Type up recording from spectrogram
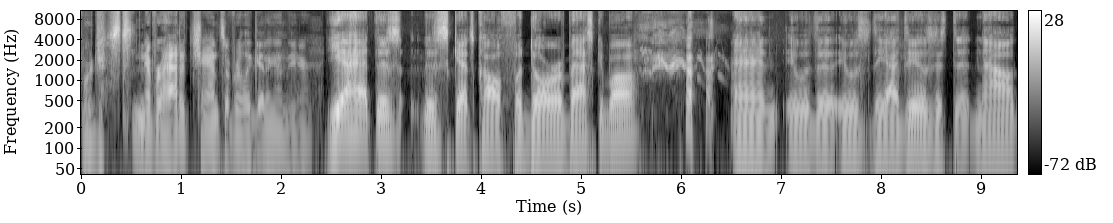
were just never had a chance of really getting on the air? yeah. I had this this sketch called Fedora Basketball, and it was the it was the idea was just that now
